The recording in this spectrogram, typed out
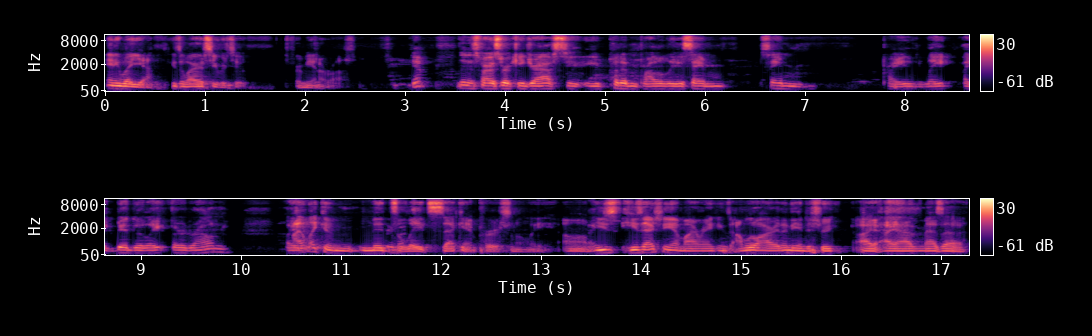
anyway, yeah, he's a wide receiver two for me on a roster. Yep. Then as far as rookie drafts, you, you put him probably the same same probably late like mid to late third round. I like him mid to late second personally. Um. He's he's actually in my rankings. I'm a little higher than the industry. I, I have him as a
